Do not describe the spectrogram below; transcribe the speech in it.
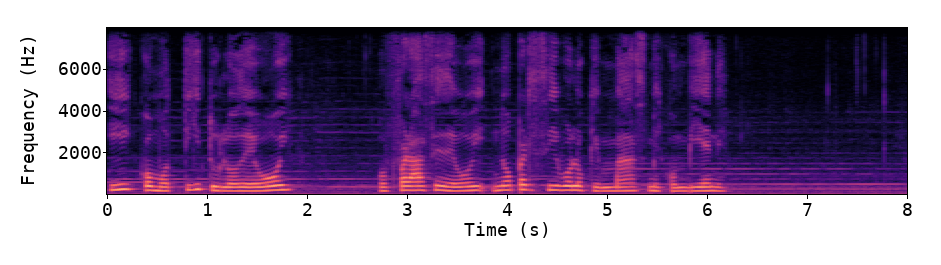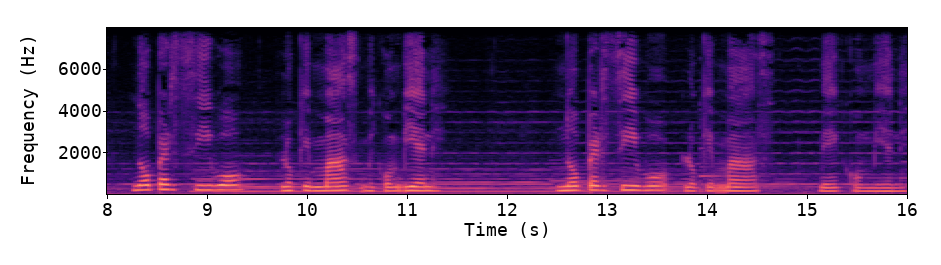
y como título de hoy o frase de hoy, no percibo lo que más me conviene. No percibo lo que más me conviene. No percibo lo que más me conviene.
